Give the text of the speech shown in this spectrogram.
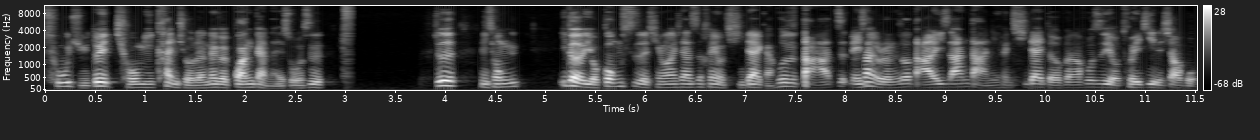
出局对球迷看球的那个观感来说是，就是你从一个有攻势的情况下是很有期待感，或者打这垒上有人的时候打了一支安打，你很期待得分啊，或是有推进的效果。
